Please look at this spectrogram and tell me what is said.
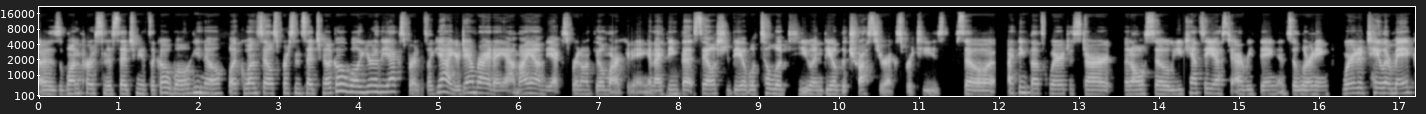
as one person has said to me, it's like, oh, well, you know, like one salesperson said to me, like, oh, well, you're the expert. It's like, yeah, you're damn right I am. I am the expert on field marketing. And I think mm-hmm. that sales should be able to look to you and be able to trust your expertise. So I think that's where to start. And also, you can't say yes to everything. And so learning where to tailor make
